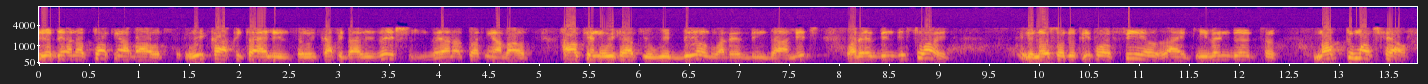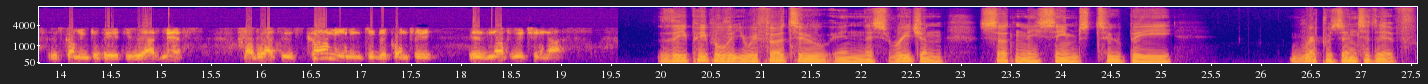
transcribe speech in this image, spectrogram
they are not talking about recapitaliz- recapitalization. They are not talking about how can we help you rebuild what has been damaged, what has been destroyed. You know, so the people feel like even not too much help is coming to Haiti, we admit, but what is coming into the country is not reaching us. The people that you refer to in this region certainly seems to be representative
